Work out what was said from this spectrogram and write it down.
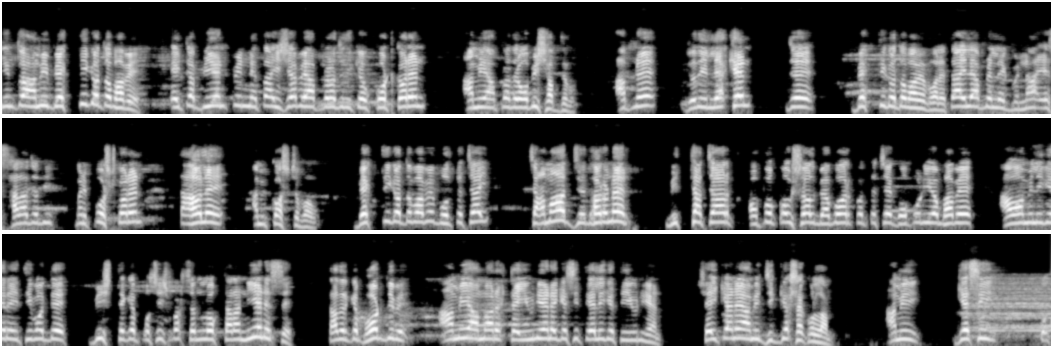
কিন্তু আমি ব্যক্তিগতভাবে এইটা বিএনপির নেতা হিসেবে আপনারা যদি কেউ কোট করেন, আমি আপনাদের অভিশাপ দেব। আপনি যদি লেখেন যে ব্যক্তিগতভাবে বলে, তাইলে আপনি লিখবেন না। এ সারা যদি মানে পোস্ট করেন, তাহলে আমি কষ্ট পাবো। ব্যক্তিগতভাবে বলতে চাই, জামাত যে ধরনের মিথ্যাচার, অপকৌশল ব্যবহার করতেছে, গোপনীয়ভাবে আওয়ামী লীগের ইতিমধ্যে বিশ থেকে পঁচিশ পার্সেন্ট লোক তারা নিয়ে নেছে তাদেরকে ভোট দিবে। আমি আমার একটা ইউনিয়নে গেছি, তেলিগেতি ইউনিয়ন। সেইখানে আমি জিজ্ঞাসা করলাম আমি গেছি,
